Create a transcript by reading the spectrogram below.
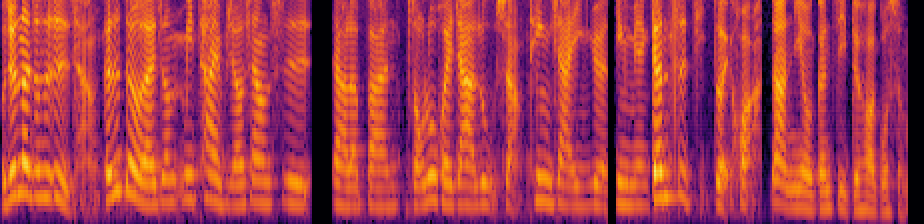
我觉得那就是日常。可是对我来说，me time 比较像是下了班走路回家的路上，听一下音乐，里面跟自己对话。那你有跟自己对话过什么？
